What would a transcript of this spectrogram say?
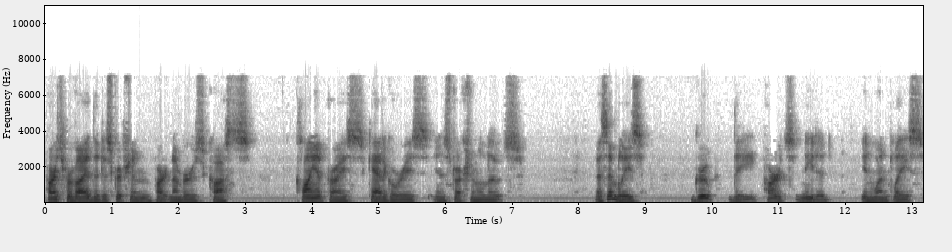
Parts provide the description, part numbers, costs, client price, categories, instructional notes. Assemblies group the parts needed in one place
